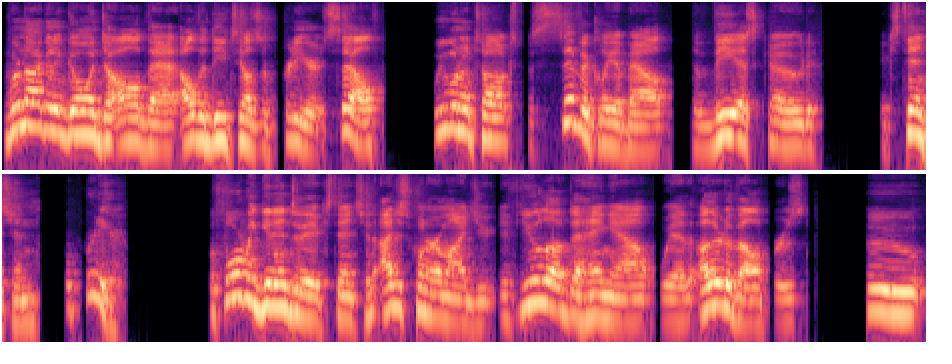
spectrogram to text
we're not going to go into all that, all the details of Prettier itself. We want to talk specifically about the VS Code extension for Prettier. Before we get into the extension, I just want to remind you, if you love to hang out with other developers who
